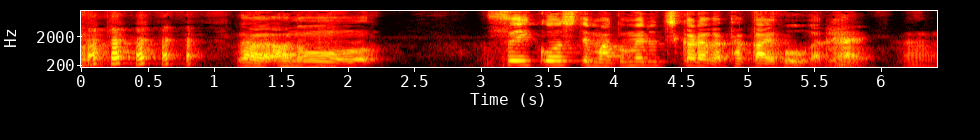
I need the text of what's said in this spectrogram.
ん。だから、あのー遂行してまとめる力が高い方がね、はい。うん。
